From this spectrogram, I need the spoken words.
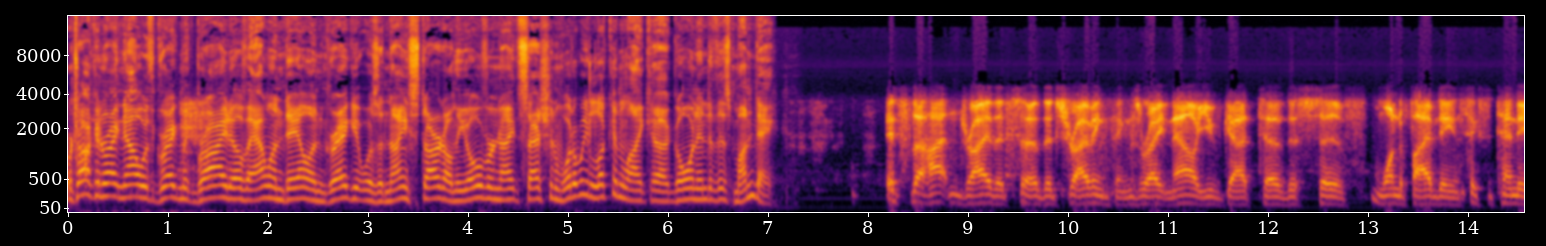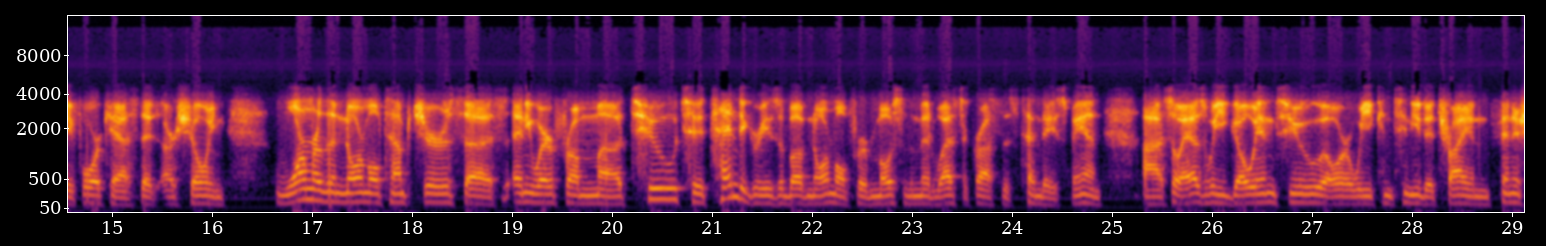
We're talking right now with Greg McBride of Allendale. And Greg, it was a nice start on the overnight session. What are we looking like uh, going into this Monday? It's the hot and dry that's uh, that's driving things right now. You've got uh, this uh, one to five day and six to ten day forecast that are showing warmer than normal temperatures, uh, anywhere from uh, 2 to 10 degrees above normal for most of the Midwest across this 10 day span. Uh, so, as we go into or we continue to try and finish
